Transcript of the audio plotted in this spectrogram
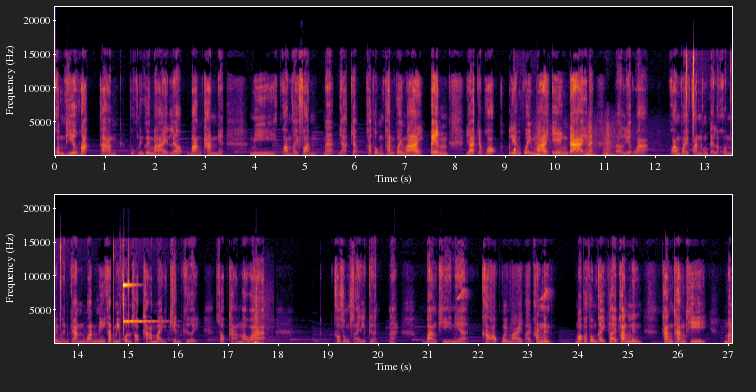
คนที่รักการปลูกเลี้ยงกล้วยไม้ แล้วบางท่านเนี่ยมีความใฝ่ฝันนะอยากจะผสมพันธุ์กล้วยไม้เป็นอยากจะเพาะเลี้ยงกล้วยไม้เองได้นะเราเรียกว่าความใฝ่ฝันของแต่ละคนไม่เหมือนกัน วันนี้ครับมีคนสอบถามมาอีกเช่นเคย สอบถามมาว่า เขาสงสัยเหลือเกินนะ บางทีเนี่ยเขาเอากล้วยไม้สายพันธุ์หนึ่ง มาผสมกับอีกสายพันธุ์หนึ่ง ทั้งทั้งที่มัน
